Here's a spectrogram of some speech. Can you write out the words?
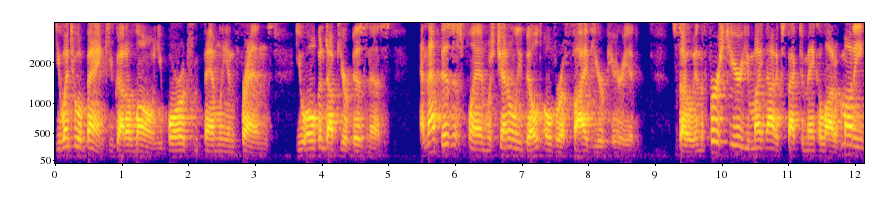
You went to a bank, you got a loan, you borrowed from family and friends, you opened up your business. And that business plan was generally built over a 5-year period. So in the first year, you might not expect to make a lot of money,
